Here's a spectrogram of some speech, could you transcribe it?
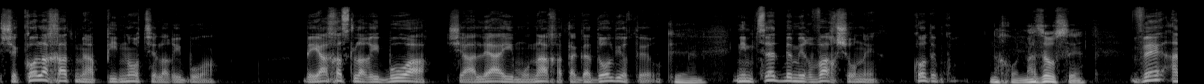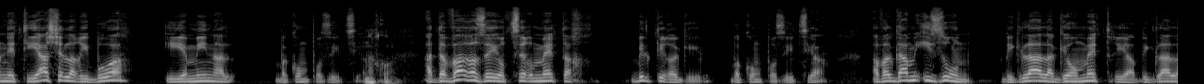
שכל אחת מהפינות של הריבוע, ביחס לריבוע שעליה היא מונחת, הגדול יותר, כן. נמצאת במרווח שונה, קודם כל. נכון. מה זה עושה? והנטייה של הריבוע היא ימינה בקומפוזיציה. נכון. הדבר הזה יוצר מתח בלתי רגיל בקומפוזיציה, אבל גם איזון, בגלל הגיאומטריה, בגלל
